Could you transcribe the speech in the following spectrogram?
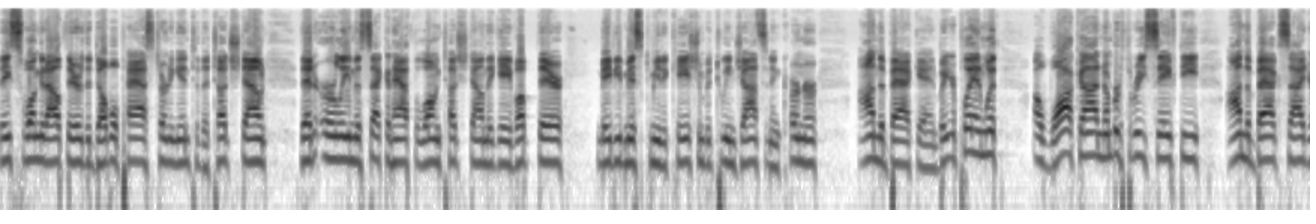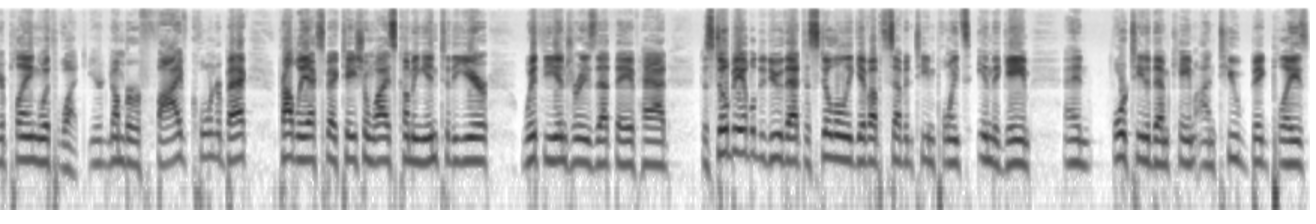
They swung it out there the double pass turning into the touchdown. Then early in the second half the long touchdown they gave up there maybe miscommunication between Johnson and Koerner on the back end. But you're playing with a walk on number three safety on the backside. You're playing with what? Your number five cornerback, probably expectation wise coming into the year with the injuries that they've had. To still be able to do that, to still only give up 17 points in the game, and 14 of them came on two big plays,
